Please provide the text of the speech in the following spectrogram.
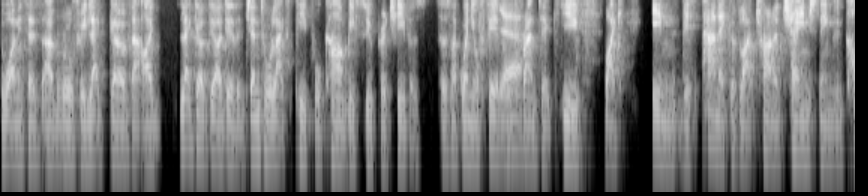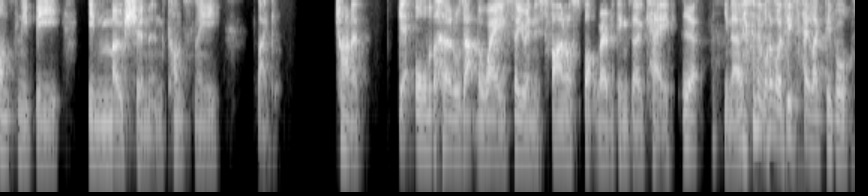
the one who says uh, rule three, let go of that. I let go of the idea that gentle, relaxed people can't be super achievers. So it's like when you're fearful, Yeah. frantic, you like in this panic of like trying to change things and constantly be in motion and constantly like trying to get all the hurdles out the way so you're in this final spot where everything's okay yeah you know what, what does he say like people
